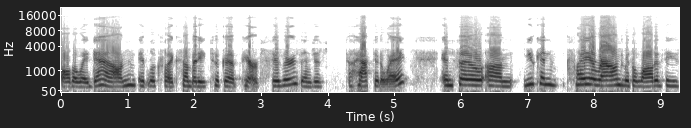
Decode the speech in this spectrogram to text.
all the way down, it looks like somebody took a pair of scissors and just hacked it away. And so um, you can play around with a lot of these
